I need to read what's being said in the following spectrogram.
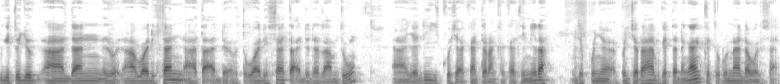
Begitu juga uh, dan uh, warisan uh, tak ada. Untuk warisan tak ada dalam tu. Uh, jadi coach akan terangkan kat sini lah. Dia punya pencerahan berkaitan dengan keturunan dan warisan.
